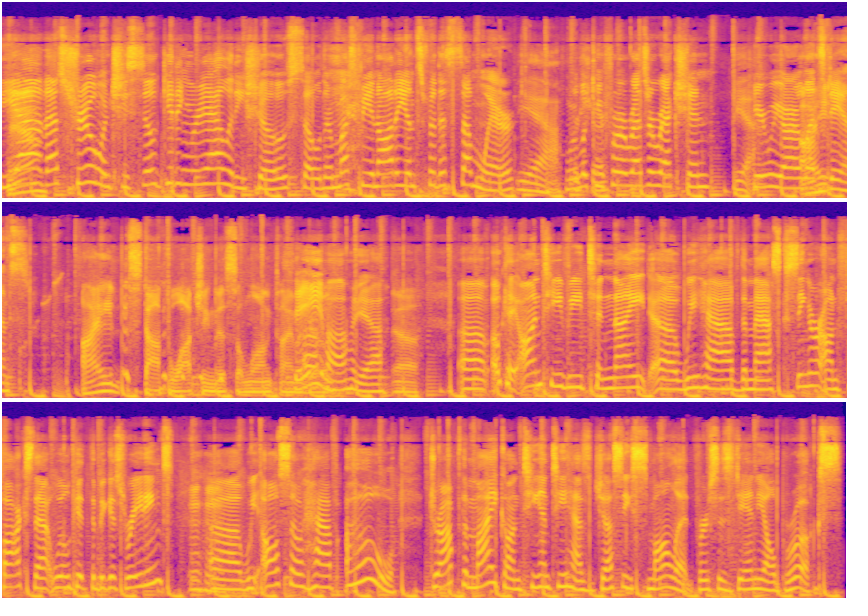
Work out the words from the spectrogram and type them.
Yeah, Yeah. that's true. And she's still getting reality shows, so there must be an audience for this somewhere. Yeah. We're looking sure. for a resurrection. Yeah. Here we are. Let's I- dance. I stopped watching this a long time Same. ago. Uh, yeah. Yeah. Um, okay, on TV tonight, uh, we have The Masked Singer on Fox. That will get the biggest ratings. Uh, we also have, oh, Drop the Mic on TNT has Jussie Smollett versus Danielle Brooks.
